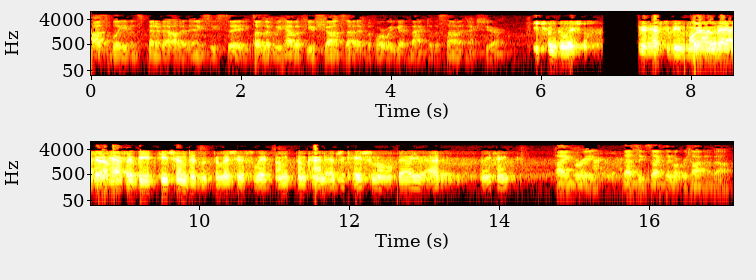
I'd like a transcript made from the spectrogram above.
possibly even spin it out at NECC so that we have a few shots at it before we get back to the summit next year. Teach them delicious. It would have to be more yeah, than that. It would have to be teach them to delicious with some some kind of educational value added. Don't you think? I agree. That's exactly what we're talking about.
